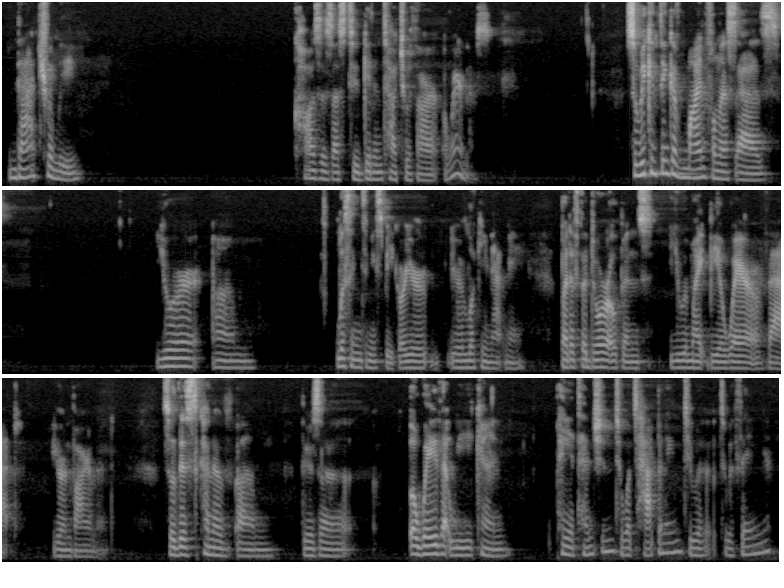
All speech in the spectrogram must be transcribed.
naturally causes us to get in touch with our awareness. So we can think of mindfulness as you're um, listening to me speak or you're, you're looking at me. But if the door opens, you might be aware of that, your environment. So this kind of, um, there's a, a way that we can pay attention to what's happening to a, to a thing,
